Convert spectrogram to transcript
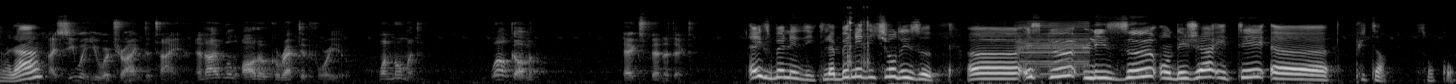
Voilà. I see what you were trying to type, and I will auto-correct it for you. One moment. Welcome, ex-Benedict. Ex-bénédicte, la bénédiction des œufs. Euh, Est-ce que les œufs ont déjà été... Euh... Putain, ils sont cons.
